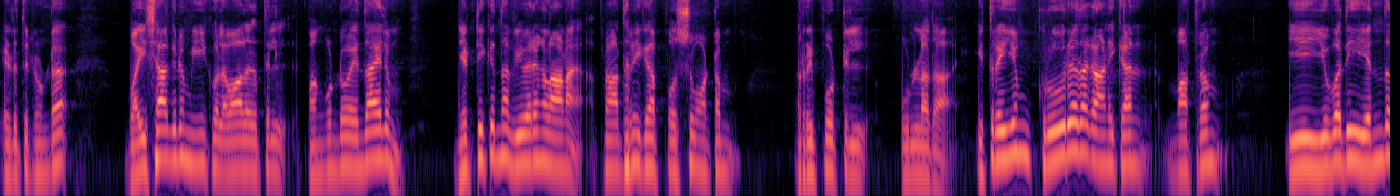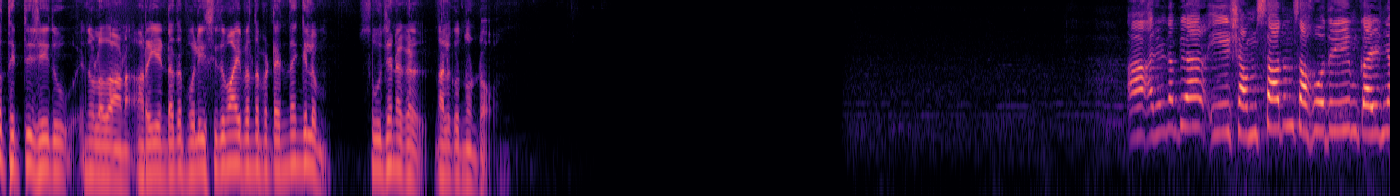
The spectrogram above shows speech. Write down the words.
എടുത്തിട്ടുണ്ട്. വൈശാഖിനും ഈ കൊലപാതകത്തിൽ പങ്കുണ്ടോ? എന്തായാലും ഞെട്ടിക്കുന്ന വിവരങ്ങളാണ് പ്രാഥമിക പോസ്റ്റ്മോർട്ടം റിപ്പോർട്ടിൽ ഉള്ളത്. ഇത്രയും ക്രൂരത കാണിക്കാൻ മാത്രം ഈ യുവതി എന്ത് തെറ്റ് ചെയ്തു എന്നുള്ളതാണ് അറിയേണ്ടത്. പോലീസ് ഇതുമായി ബന്ധപ്പെട്ട് എന്തെങ്കിലും സൂചനകൾ നൽകുന്നുണ്ടോ? അനിൽ നമ്പ്യാർ ഈ ഷംസാദും സഹോദരിയും കഴിഞ്ഞ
